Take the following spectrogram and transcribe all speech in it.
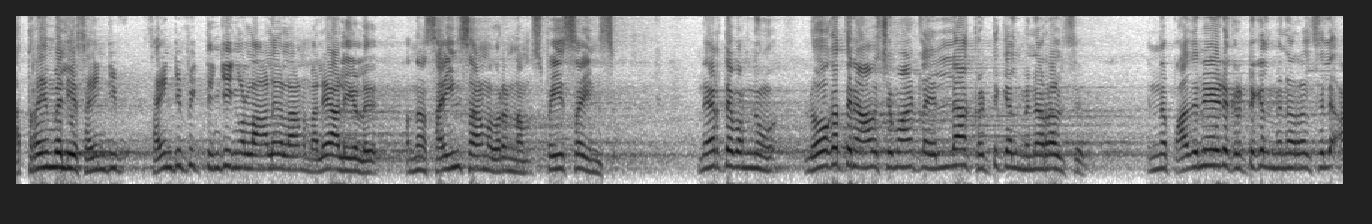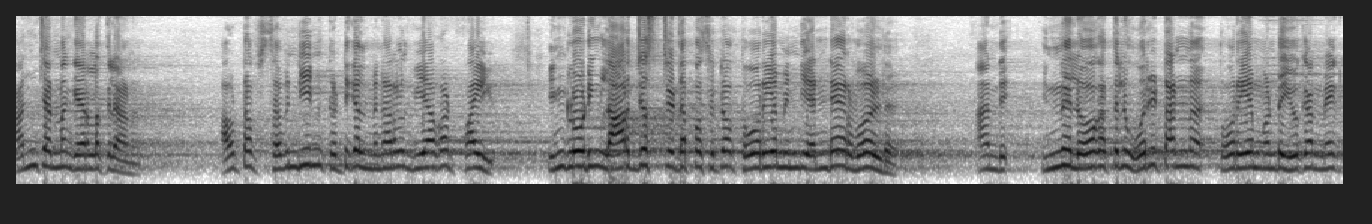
അത്രയും വലിയ സയന്റി സയന്റിഫിക് തിങ്കിങ് ഉള്ള ആളുകളാണ് മലയാളികൾ. എന്നാൽ സയൻസാണ് ഒരെണ്ണം സ്പേസ് സയൻസ് നേരത്തെ പറഞ്ഞു ലോകത്തിന് ആവശ്യമായിട്ടുള്ള എല്ലാ ക്രിട്ടിക്കൽ മിനറൽസ് ഇന്ന് പതിനേഴ് ക്രിട്ടിക്കൽ മിനറൽസിൽ അഞ്ചെണ്ണം കേരളത്തിലാണ്. Out of seventeen critical mineral we have got five including largest deposit of thorium in the entire world and ഇന്ന് ലോകത്തിൽ ഒരു ടണ്ണ് തോറിയം കൊണ്ട് you can make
